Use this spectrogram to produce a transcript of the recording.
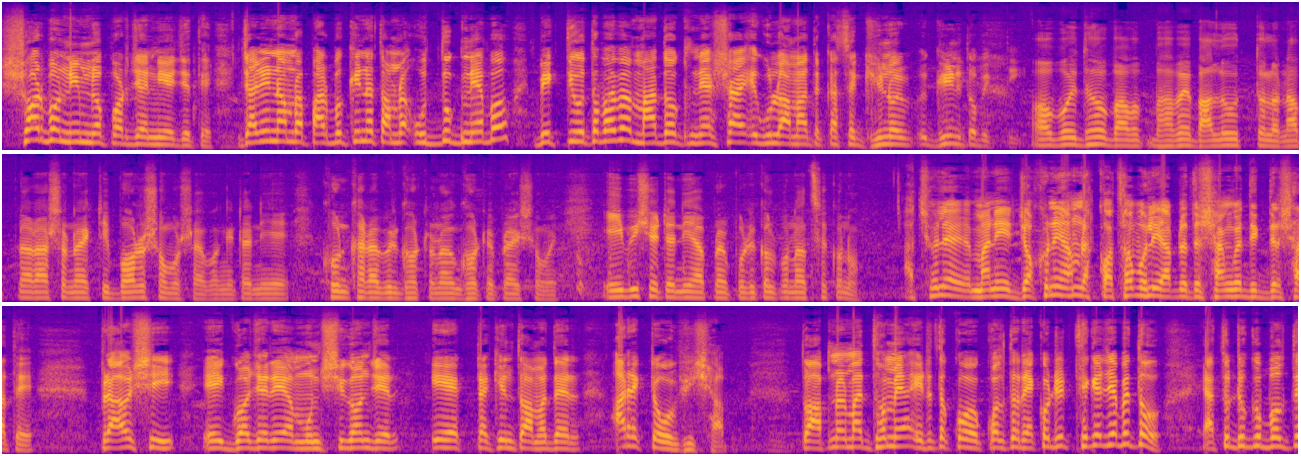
সর্বনিম্ন পর্যায়ে নিয়ে যেতে। জানি না আমরা পারব কিনা তো আমরা উদ্যোগ নেব ব্যক্তিগতভাবে মাদক নেশা এগুলো আমাদের কাছে ঘৃণ ঘৃণিত ব্যক্তি। অবৈধ বা- ভাবে বালু উত্তোলন আপনার আসনে একটি বড় সমস্যা এবং এটা নিয়ে খুন খারাপের ঘটনাও ঘটে প্রায় সময়। এই বিষয়টা নিয়ে আপনার পরিকল্পনা আছে কোনো? আসলে মানে যখনই আমরা কথা বলি আপনাদের সাংবাদিকদের সাথে প্রায়শই এই গজেরিয়া মুন্সীগঞ্জের এ একটা কিন্তু আমাদের আরেকটা অভিশাপ। তো আপনার মাধ্যমে এটা তো কল তো রেকর্ডেড থেকে যাবে তো, এতটুকু বলতে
